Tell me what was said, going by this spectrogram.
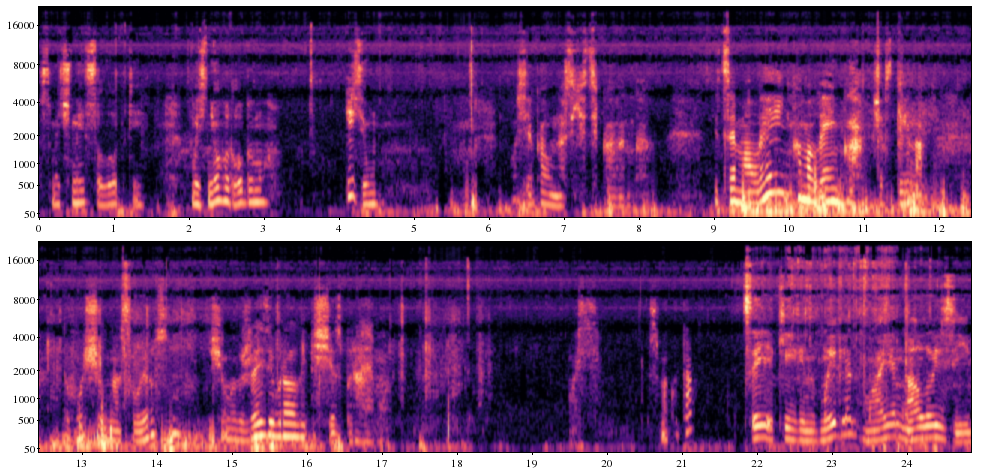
смачний, солодкий. Ми з нього робимо ізюм. Ось яка у нас є цікавинка. І це маленька-маленька частина того, що в нас виросло, що ми вже зібрали і ще збираємо. Ось смакота. Це який він вигляд має на лозі.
